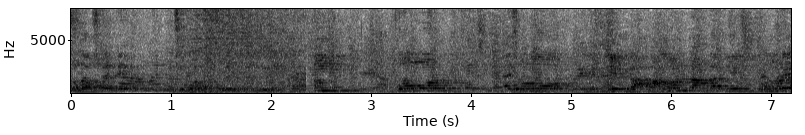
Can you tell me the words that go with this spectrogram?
ঘোষ মহাশয়কে কিছু কোমর, কোনো যে বাঁধনটা আমরা দিয়েছি কোমরে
